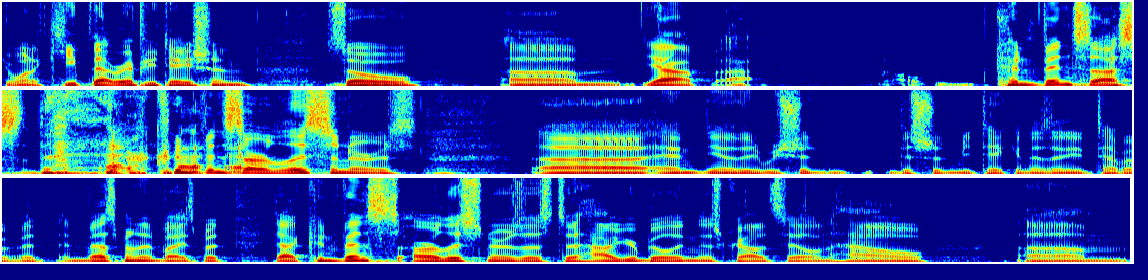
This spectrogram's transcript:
you want to keep that reputation. So um, yeah, uh, convince us that, or convince our listeners, uh, and you know we should this shouldn't be taken as any type of investment advice, but yeah, convince our listeners as to how you're building this crowd sale and how um,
